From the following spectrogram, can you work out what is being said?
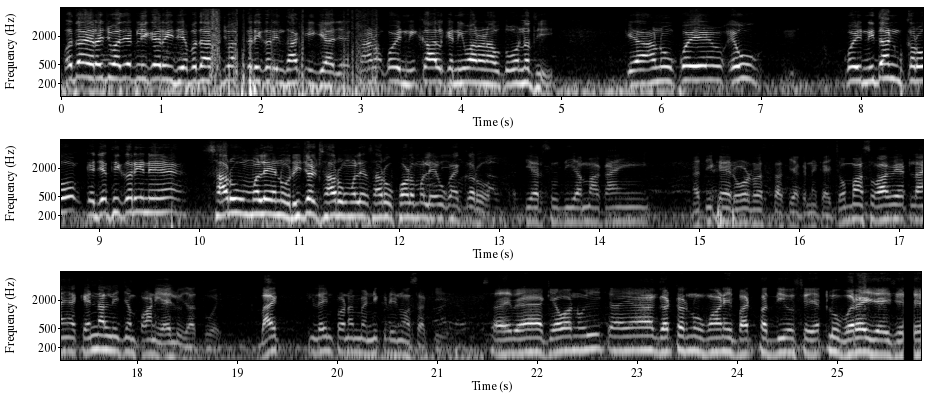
બધાએ રજૂઆત એટલી કરી છે, બધા રજૂઆત કરી કરીને થાકી ગયા છે. આનો કોઈ નિકાલ કે નિવારણ આવતો નથી. કે આનું કોઈ એવું, કોઈ નિદાન કરો કે જેથી કરીને સારું મળે, એનું રિઝલ્ટ સારું મળે, સારું ફળ મળે, એવું કાંઈક કરો. અત્યાર સુધી આમાં કાંઈ નથી, કાંઈ રોડ રસ્તા ત્યાં કે કાંઈ ચોમાસું આવે એટલે અહીંયા કેનાલની જેમ પાણી હાલ્યું જતું હોય. બાઇક લઈને પણ અમે નીકળી ન શકીએ. સાહેબ અહીંયા કહેવાનું એ કે અહીંયા ગટરનું પાણી પાંચ પાંચ દિવસે એટલું ભરાઈ જાય છે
